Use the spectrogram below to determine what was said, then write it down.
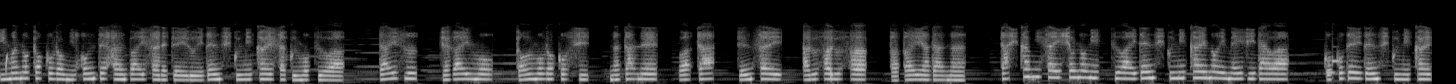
今のところ日本で販売されている遺伝子組み換え作物は、大豆、じゃがいも、トウモロコシ、菜種、綿、天才、アルファルファ、パパイヤだな。確かに最初の3つは遺伝子組み換えのイメージだわ。ここで遺伝子組み換え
